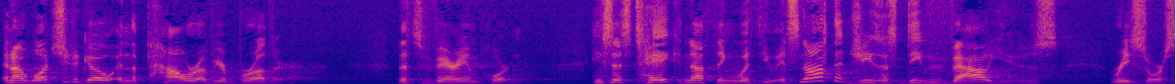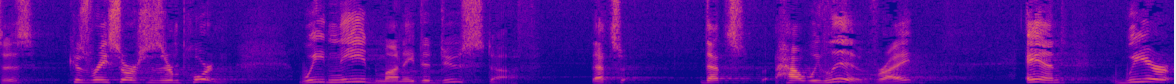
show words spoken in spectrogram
And I want you to go in the power of your brother. That's very important. He says, Take nothing with you. It's not that Jesus devalues resources, because resources are important. We need money to do stuff. That's, that's how we live, right? And we are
